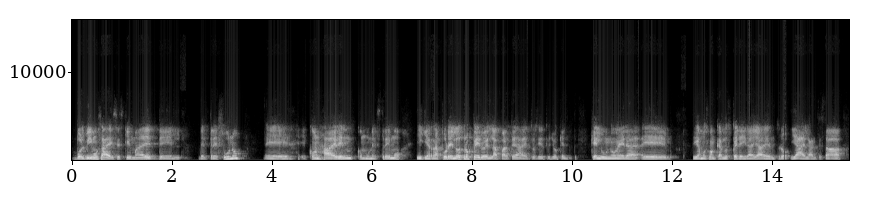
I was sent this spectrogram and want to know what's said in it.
volvimos a ese esquema del, del 3-1, eh, con Jader en, como un extremo y Guerra por el otro, pero en la parte de adentro siento yo que el, que el uno era, digamos, Juan Carlos Pereira y adentro y adelante estaba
